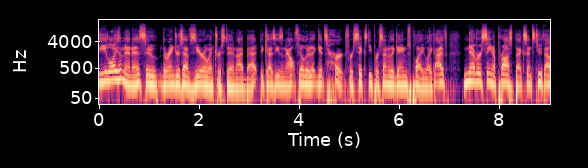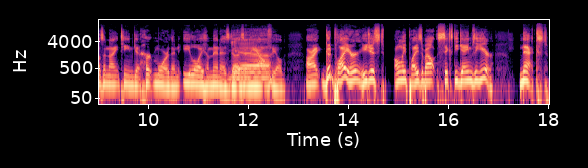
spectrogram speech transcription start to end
Eloy Jimenez, who the Rangers have zero interest in, I bet, because he's an outfielder that gets hurt for 60% of the games played. Like, I've never seen a prospect since 2019 get hurt more than Eloy Jimenez does in the outfield. All right, good player. He just only plays about 60 games a year. Next,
